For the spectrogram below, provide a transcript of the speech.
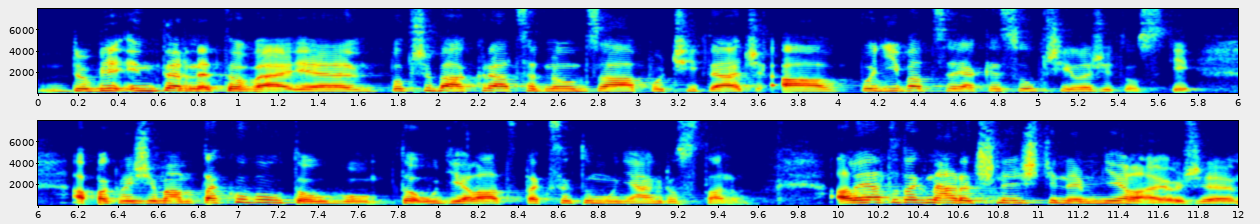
době internetové je potřeba akorát sednout za počítač a podívat se, jaké jsou příležitosti. A pak, když mám takovou touhu to udělat, tak se k tomu nějak dostanu. Ale já to tak náročné ještě neměla, jo, že,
